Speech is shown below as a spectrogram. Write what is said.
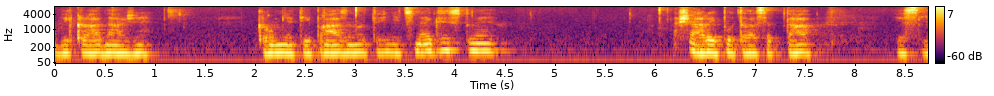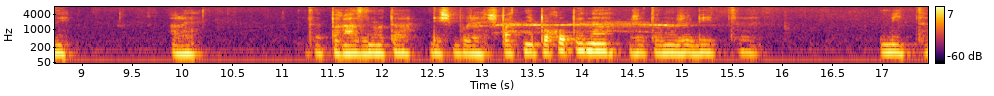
a vykládá, že kromě té prázdnoty nic neexistuje. Šáriputra se ptá, jestli ale ta prázdnota, když bude špatně pochopena, že to může být, mít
